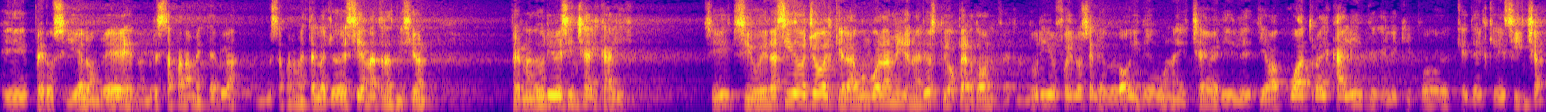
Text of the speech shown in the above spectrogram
eh, pero sí, el hombre, el hombre está para meterla, el hombre está para meterla. Yo decía en la transmisión, Fernando Uribe es hincha del Cali, ¿sí? Si hubiera sido yo el que le haga un gol a Millonarios, pido perdón. Fernando Uribe fue y lo celebró y de una, y chévere, y le lleva cuatro al Cali, el equipo que, del que es hincha,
